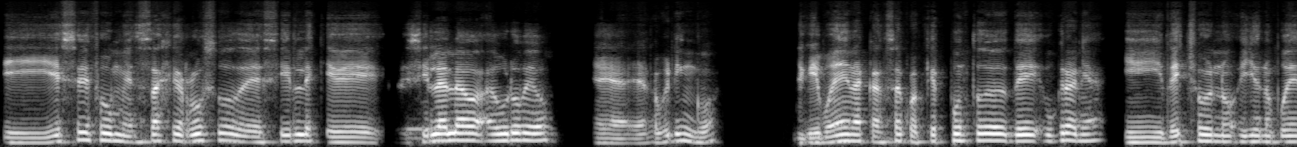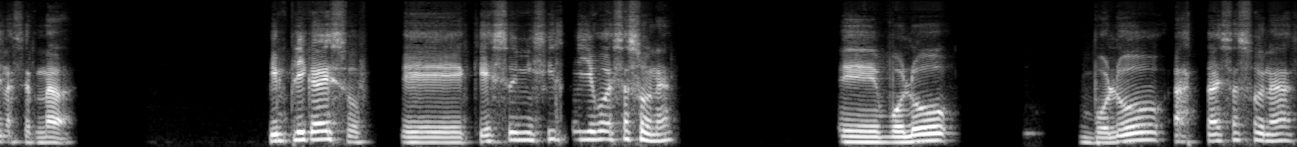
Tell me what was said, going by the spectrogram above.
Y ese fue un mensaje ruso de decirles que, decirle a los europeos, eh, a los gringos, de que pueden alcanzar cualquier punto de, de Ucrania y de hecho no, ellos no pueden hacer nada. ¿Qué implica eso? Eh, que ese misil que llegó a esa zona eh, voló, voló hasta esa zona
